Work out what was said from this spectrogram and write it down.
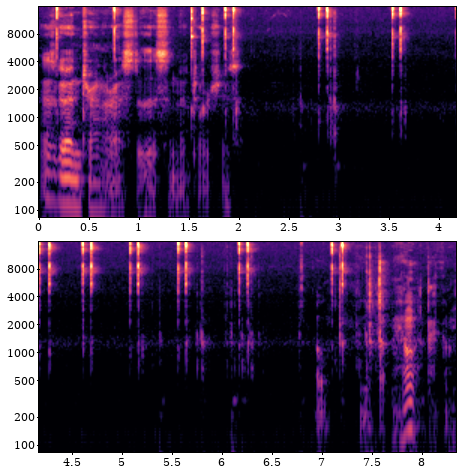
let's go ahead and turn the rest of this into torches. Helmet back on.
